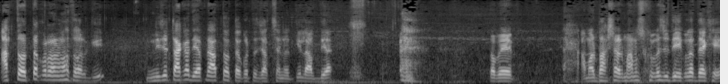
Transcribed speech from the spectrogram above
আত্মহত্যা করার মতো আর কি। নিজের টাকা দিয়ে আপনি আত্মহত্যা করতে যাচ্ছেন আর কি, লাভ দেয়া। তবে আমার বাসার মানুষগুলো যদি এগুলো দেখে,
